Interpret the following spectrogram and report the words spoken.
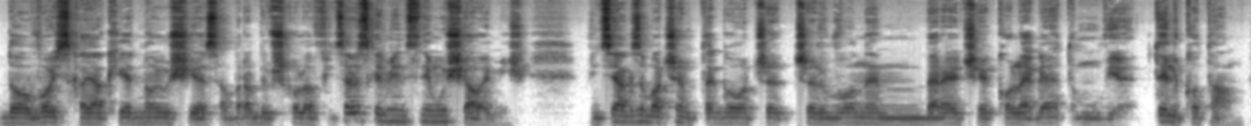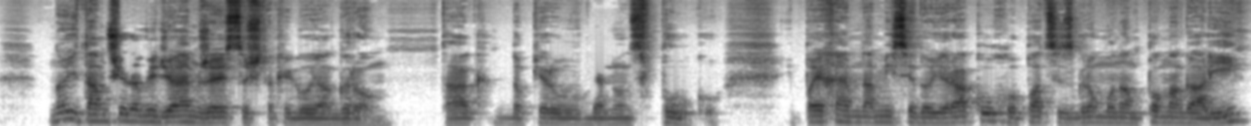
do wojska, jak jedno już jest, a braby w szkole oficerskiej, więc nie musiałem iść. Więc jak zobaczyłem tego czerwonym berecie kolegę, to mówię, tylko tam. No i tam się dowiedziałem, że jest coś takiego jak grom, tak? Dopiero będąc w pułku. I pojechałem na misję do Iraku, chłopacy z gromu nam pomagali,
